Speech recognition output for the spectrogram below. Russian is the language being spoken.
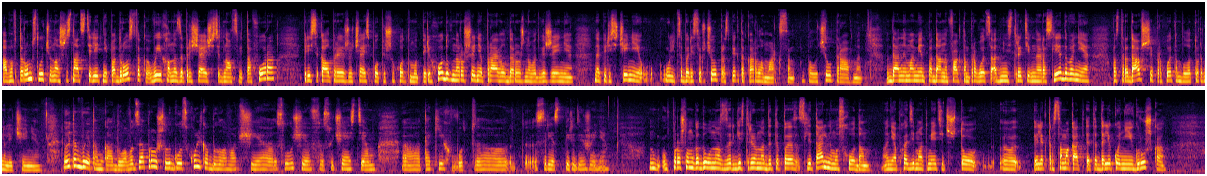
А во втором случае у нас 16-летний подросток выехал на запрещающий сигнал светофора, пересекал проезжую часть по пешеходному переходу в нарушение правил дорожного движения на пересечении улицы Бориса Ручева, проспекта Карла Маркса. Получил травмы. В данный момент по данным фактам проводится административное расследование. Пострадавшие проходят амбулаторное лечение. Но это в этом году. А вот за прошлый год сколько было вообще случаев с участием э, таких вот э, средств передвижения? Ну, в прошлом году у нас зарегистрировано ДТП с летальным исходом. Необходимо отметить, что э, электросамокат – это далеко не игрушка.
